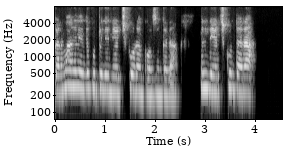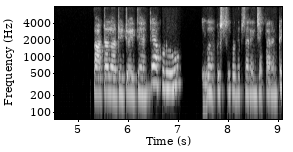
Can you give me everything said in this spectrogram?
కర్మ అనేది ఎందుకు ఉంటుంది? నేర్చుకోవడం కోసం కదా. మళ్ళీ నేర్చుకుంటారా? పాఠాలు అటు ఇటు అయితే అంటే అప్పుడు ఇక కృష్ణ ప్రదీప్ సార్ ఏం చెప్పారంటే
